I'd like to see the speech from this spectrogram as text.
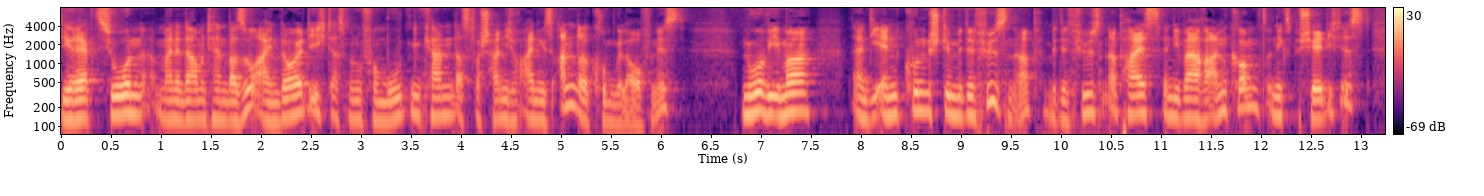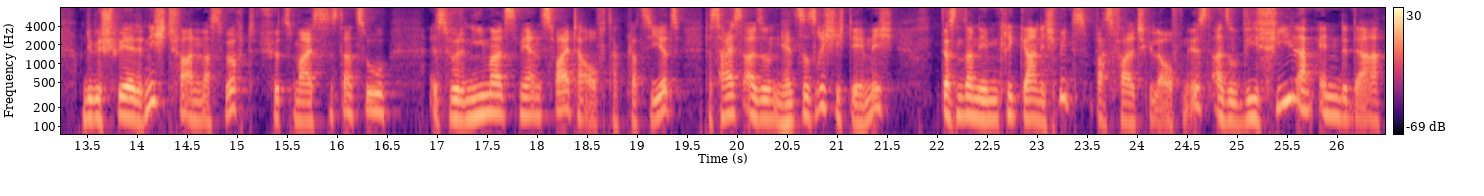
die Reaktion, meine Damen und Herren, war so eindeutig, dass man nur vermuten kann, dass wahrscheinlich auch einiges andere krumm gelaufen ist. Nur wie immer, äh, die Endkunden stimmen mit den Füßen ab. Mit den Füßen ab heißt, wenn die Ware ankommt und nichts beschädigt ist und die Beschwerde nicht veranlasst wird, führt es meistens dazu, es würde niemals mehr ein zweiter Auftrag platziert. Das heißt also, jetzt ist es richtig dämlich, das Unternehmen kriegt gar nicht mit, was falsch gelaufen ist. Also wie viel am Ende da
